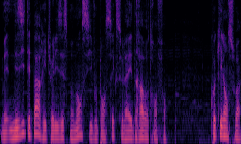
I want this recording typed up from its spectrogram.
Mais n'hésitez pas à ritualiser ce moment si vous pensez que cela aidera votre enfant. Quoi qu'il en soit,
